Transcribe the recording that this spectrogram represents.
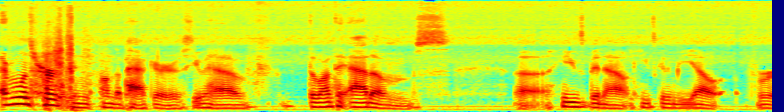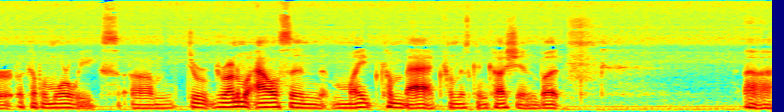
everyone's hurt in, on the Packers. You have Davante Adams, uh, he's been out. He's going to be out for a couple more weeks. Um, Ger- Geronimo Allison might come back from his concussion, but uh,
